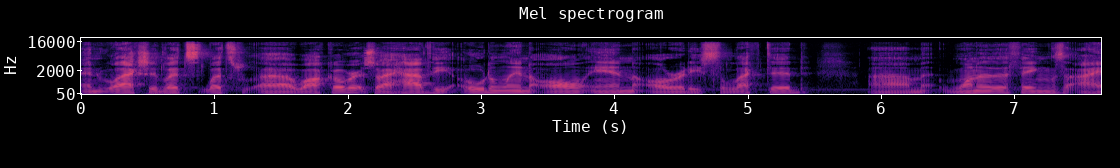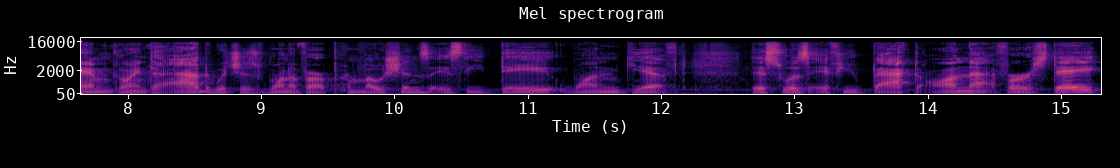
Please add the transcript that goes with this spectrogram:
And well, actually, let's let's uh, walk over it. So I have the Odalin All In already selected. Um, one of the things I am going to add, which is one of our promotions, is the day one gift. This was if you backed on that first day,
